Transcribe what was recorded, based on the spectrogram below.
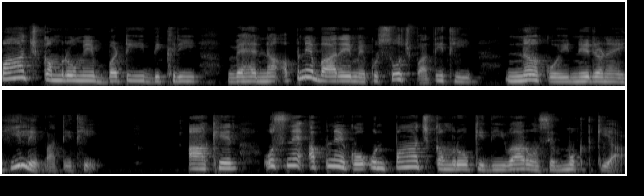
पाँच कमरों में बटी बिखरी, वह न अपने बारे में कुछ सोच पाती थी, न कोई निर्णय ही ले पाती थी। आखिर उसने अपने को उन पाँच कमरों की दीवारों से मुक्त किया।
